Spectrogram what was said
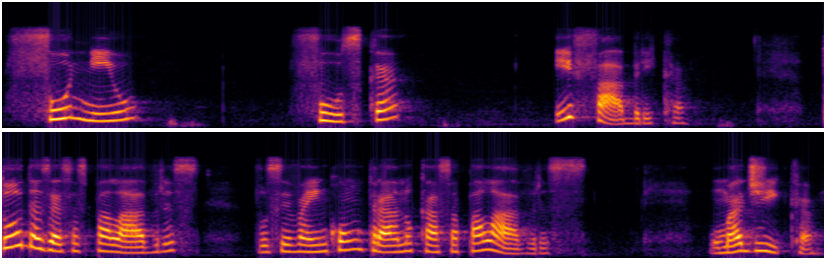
funil, fusca e fábrica. Todas essas palavras você vai encontrar no caça-palavras. Uma dica:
